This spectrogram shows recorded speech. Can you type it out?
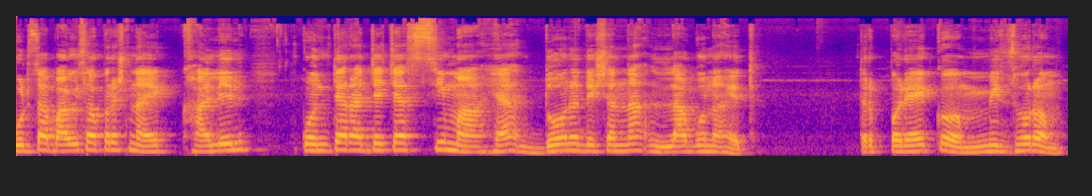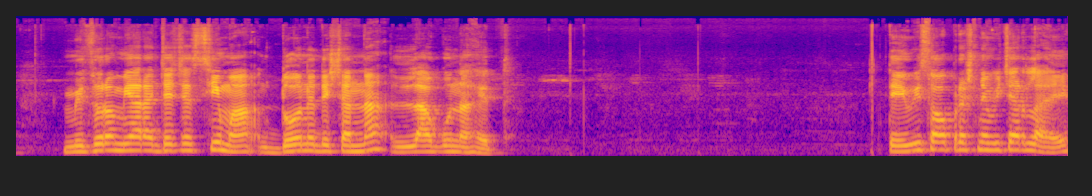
पुढचा बावीसवा प्रश्न आहे खालील कोणत्या राज्याच्या सीमा ह्या दोन देशांना लागून आहेत? तर पर्याय क मिझोरम. मिझोरम या राज्याच्या सीमा दोन देशांना लागून आहेत. तेवीसावा प्रश्न विचारला आहे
